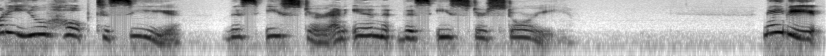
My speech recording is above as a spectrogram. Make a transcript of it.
What do you hope to see this Easter and in this Easter story? Maybe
